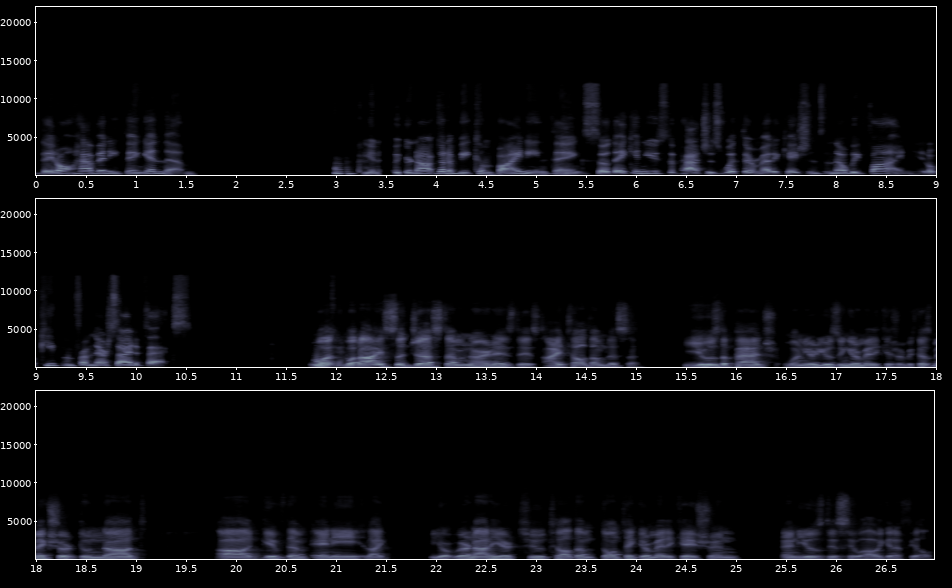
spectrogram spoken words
They don't have anything in them Okay. You know, you're not going to be combining things, so they can use the patches with their medications and they'll be fine. It'll keep them from their side effects. What okay. what I suggest them, Narna, is this. I tell them, listen, use the patch when you're using your medication because make sure do not uh, give them any like you're, we're not here to tell them don't take your medication and use this see how you're gonna feel.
